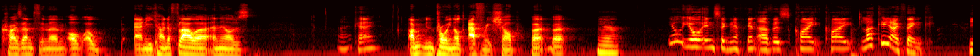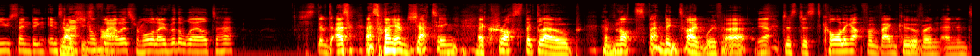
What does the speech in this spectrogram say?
chrysanthemum or, or any kind of flower, and then I'll just. Okay, I mean, probably not every shop, but but yeah. your your insignificant other's quite quite lucky, I think. You sending international not. flowers from all over the world to her. She's- As as I am chatting across the globe and not spending time with her, Yeah. just just calling up from Vancouver and, and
